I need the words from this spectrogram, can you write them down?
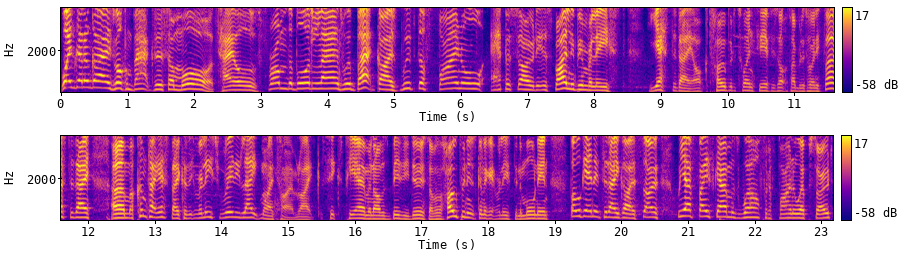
What is going on guys? Welcome back to some more Tales from the Borderlands. We're back guys with the final episode. It has finally been released yesterday, October the 20th. It's October the 21st today. Um, I couldn't play it yesterday because it released really late my time, like 6 p.m. and I was busy doing stuff. I was hoping it was going to get released in the morning, but we're getting it today guys. So we have face cam as well for the final episode.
